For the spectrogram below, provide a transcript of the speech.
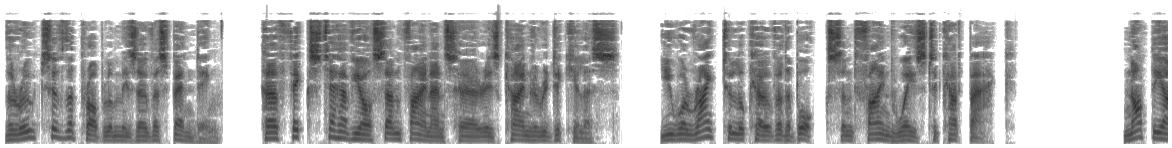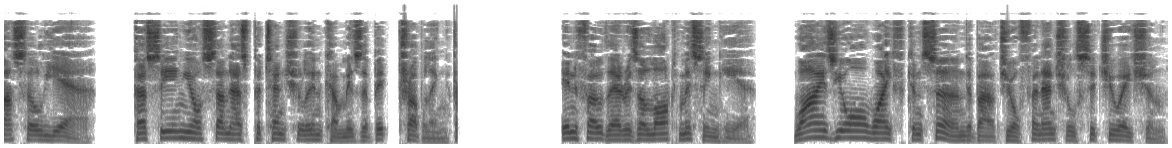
The root of the problem is overspending. Her fix to have your son finance her is kinda ridiculous. You were right to look over the books and find ways to cut back. Not the asshole yeah. Her seeing your son as potential income is a bit troubling. Info There is a lot missing here. Why is your wife concerned about your financial situation?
